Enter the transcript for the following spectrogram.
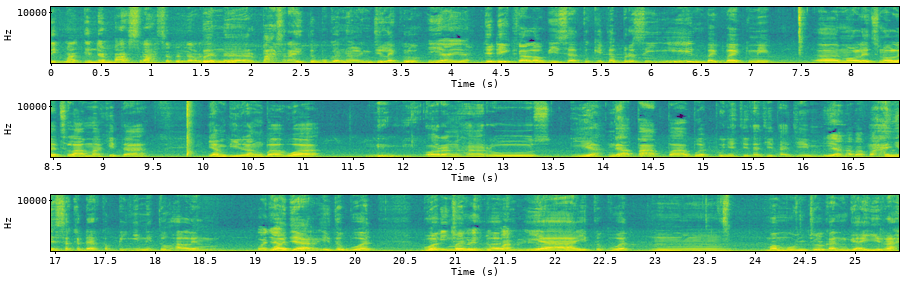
nikmatin dan pasrah sebenarnya. Bener, pasrah itu bukan hal yang jelek loh. Iya iya. Jadi kalau bisa tuh kita bersihin baik-baik nih knowledge knowledge lama kita yang bilang bahwa orang harus iya nggak apa-apa buat punya cita-cita Jim. Iya nggak apa-apa. Hanya sekedar kepingin itu hal yang Wajar. wajar. Itu buat buat Memicu kehidupan, eh, gitu. ya itu buat mm, memunculkan gairah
